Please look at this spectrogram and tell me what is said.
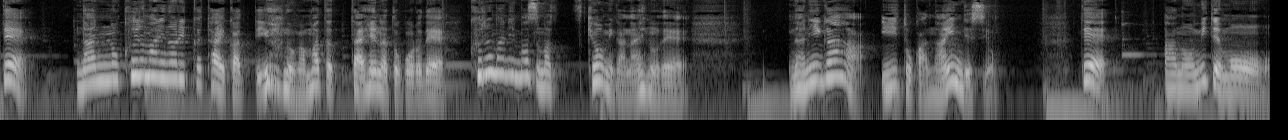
で何の車に乗りたいかっていうのがまた大変なところで車にまずまず興味がないので何がいいとかないんですよ。であの見ても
